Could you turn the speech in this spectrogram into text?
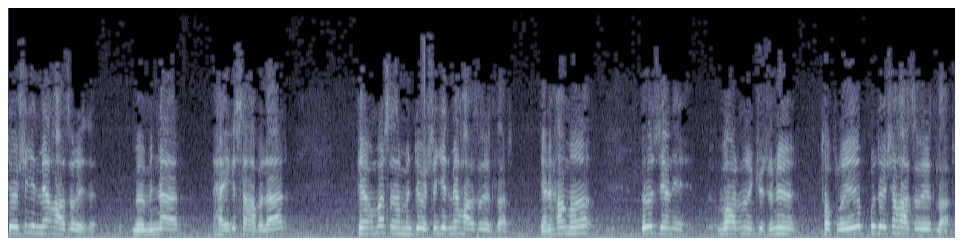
döyüşə getməyə hazır idi. Möminlər, həqiqi sahabələr Peyğəmbər sizə döyüşə getməyə hazır idilər. Yəni, hamı öz yəni, varını, gücünü toplayıb bu döyüşə hazırlayırdılar.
